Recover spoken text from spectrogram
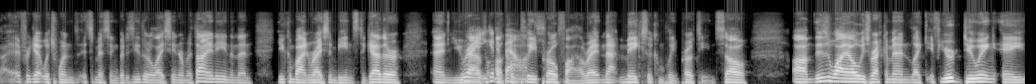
I forget which one it's missing, but it's either lysine or methionine, and then you combine rice and beans together, and you Right, have you a a complete profile, right? And that makes a complete protein. So, um, this is why I always recommend, like, if you're doing a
